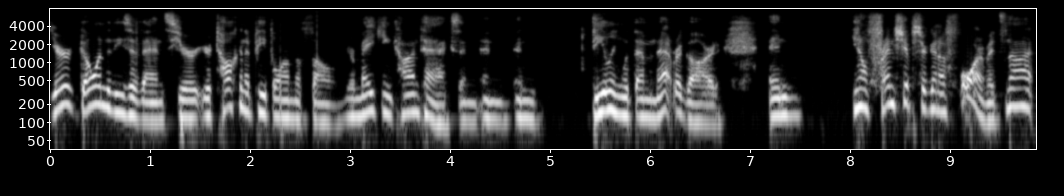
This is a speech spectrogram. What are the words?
you're going to these events, you're you're talking to people on the phone, you're making contacts and and and dealing with them in that regard, and you know, friendships are going to form. It's not,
